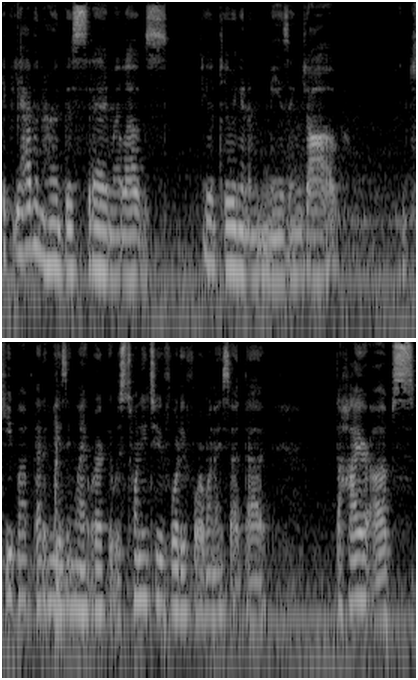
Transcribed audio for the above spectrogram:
if you haven't heard this today, my loves, you're doing an amazing job. Keep up that amazing light work. It was 2244 when I said that. The higher ups,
